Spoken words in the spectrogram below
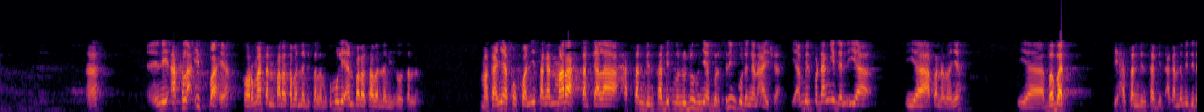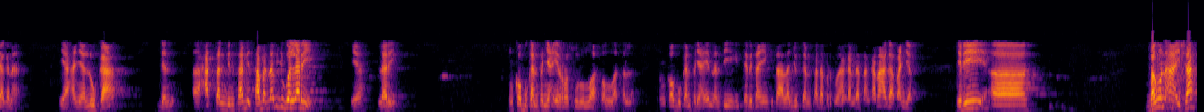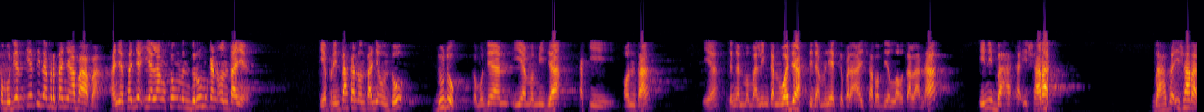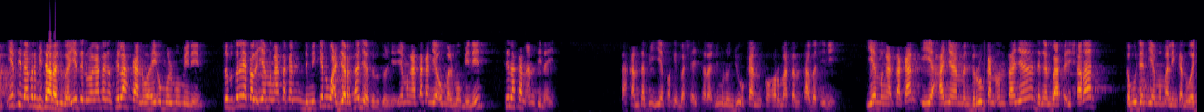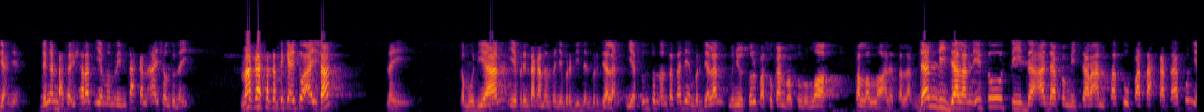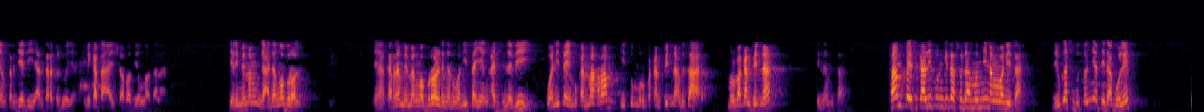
Hah? Ini akhlak ifah ya, kehormatan para sahabat Nabi SAW, kemuliaan para sahabat Nabi SAW. Makanya Sofwan ini sangat marah tatkala Hasan bin Sabit menuduhnya berselingkuh dengan Aisyah. Ia ambil pedangnya dan ia ia apa namanya? Ia babat si Hasan bin Sabit. Akan tapi tidak kena. Ya hanya luka dan uh, Hasan bin Sabit sahabat Nabi juga lari. Ya, lari. Engkau bukan penyair Rasulullah SAW. Engkau bukan penyair nanti cerita yang kita lanjutkan pada pertemuan akan datang karena agak panjang. Jadi uh, bangun Aisyah, kemudian ia tidak bertanya apa-apa. Hanya saja ia langsung menderumkan ontanya. Ia perintahkan ontanya untuk duduk. Kemudian ia memijak kaki onta, ya, dengan memalingkan wajah, tidak melihat kepada Aisyah radhiyallahu taala Ini bahasa isyarat. Bahasa isyarat. Ia tidak berbicara juga. Ia tidak mengatakan silahkan wahai ummul mukminin. Sebetulnya kalau ia mengatakan demikian wajar saja sebetulnya. Ia mengatakan ya ummul mukminin, silahkan anti naik. Takkan tapi ia pakai bahasa isyarat. Ini menunjukkan kehormatan sahabat ini. Ia mengatakan ia hanya menderumkan ontanya dengan bahasa isyarat, kemudian ia memalingkan wajahnya. Dengan bahasa isyarat ia memerintahkan Aisyah untuk naik. Maka seketika itu Aisyah naik. Kemudian ia perintahkan ontanya berdiri dan berjalan. Ia tuntun onta tadi yang berjalan menyusul pasukan Rasulullah Sallallahu Alaihi Wasallam. Dan di jalan itu tidak ada pembicaraan satu patah kata pun yang terjadi antara keduanya. Ini kata Aisyah radhiyallahu taala. Jadi memang nggak ada ngobrol. Ya, karena memang ngobrol dengan wanita yang ajnabi, wanita yang bukan mahram itu merupakan fitnah besar. Merupakan fitnah, fitnah besar. Sampai sekalipun kita sudah meminang wanita, juga sebetulnya tidak boleh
